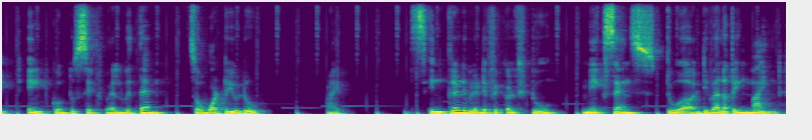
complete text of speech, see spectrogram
it ain't going to sit well with them. So what do you do? Right? It's incredibly difficult to make sense to a developing mind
